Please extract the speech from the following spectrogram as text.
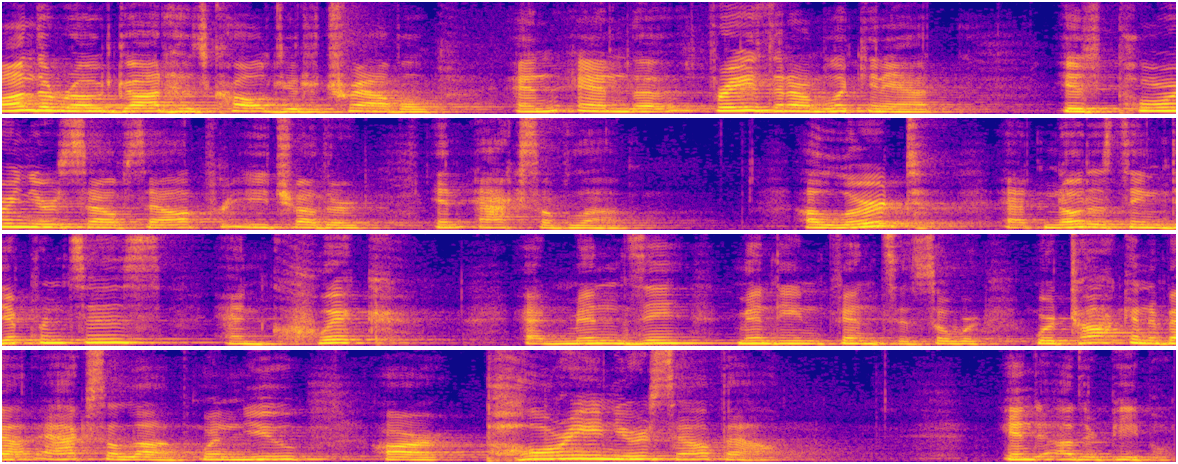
On the road God has called you to travel, and, and the phrase that I'm looking at is pouring yourselves out for each other in acts of love. Alert at noticing differences and quick at mending, mending fences. So we're, we're talking about acts of love when you are pouring yourself out into other people.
